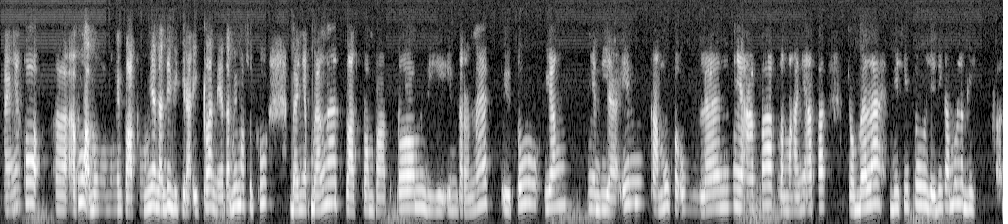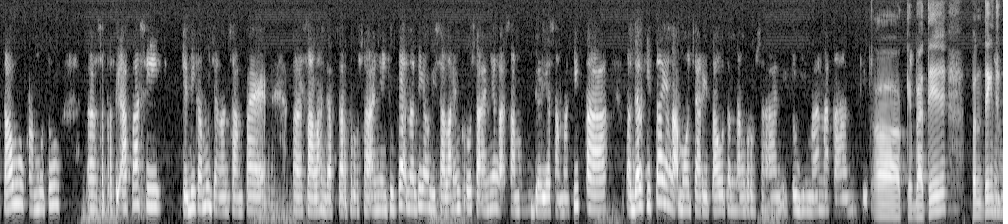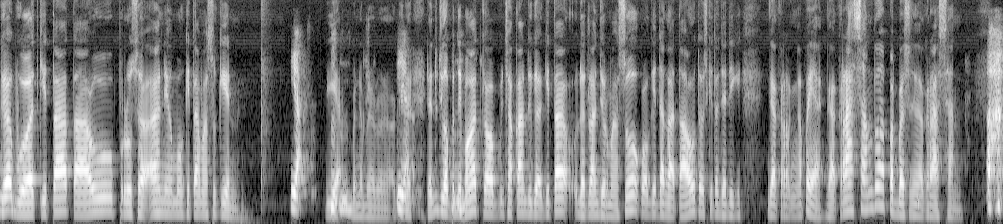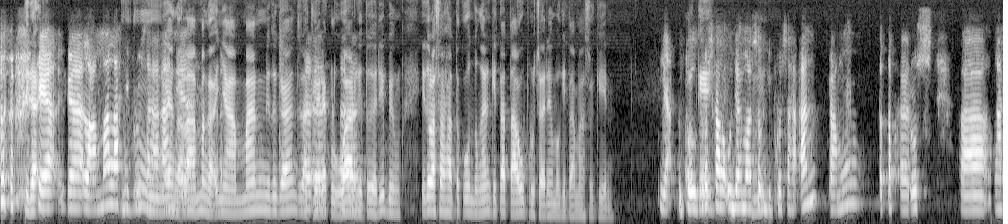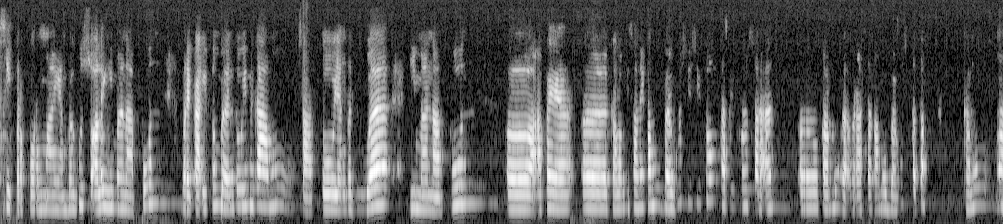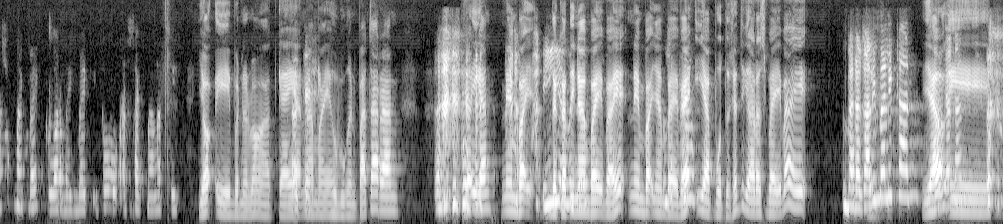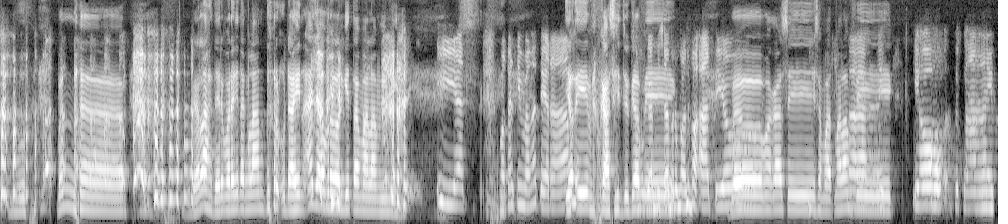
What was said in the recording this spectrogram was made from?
kayaknya kok uh, aku nggak mau ngomongin platformnya nanti dikira iklan ya tapi maksudku banyak banget platform-platform di internet itu yang nyediain kamu keunggulannya apa kelemahannya apa cobalah di situ jadi kamu lebih tahu kamu tuh uh, seperti apa sih jadi kamu jangan sampai uh, salah daftar perusahaannya juga nanti yang disalahin perusahaannya nggak sama budaya sama kita. Padahal kita yang nggak mau cari tahu tentang perusahaan itu gimana kan. Gitu. Oke, berarti penting hmm. juga buat kita tahu perusahaan yang mau kita masukin. Iya. Iya, benar-benar. Oke. Iya. Dan itu juga penting hmm. banget kalau misalkan juga kita udah telanjur masuk, kalau kita nggak tahu terus kita jadi nggak keren apa ya, nggak kerasan tuh apa bahasanya nggak kerasan? tidak kayak nggak lama lah di perusahaan hmm, ya nggak ya. lama nggak nyaman gitu kan terus akhirnya keluar gitu. Jadi itulah salah satu keuntungan kita tahu perusahaan yang mau kita masukin. Ya betul. Okay. terus kalau udah masuk hmm. di perusahaan kamu tetap harus uh, ngasih performa yang bagus. Soalnya gimana pun mereka itu bantuin kamu. Satu. Yang kedua gimana pun uh, apa ya uh, kalau misalnya kamu bagus di situ tapi perusahaan uh, kamu nggak merasa kamu bagus tetap kamu masuk baik-baik keluar baik-baik itu resep banget sih. Yo eh bener banget. Kayak okay. namanya hubungan pacaran. Yo kan? Nembak iya, deketin yang baik-baik nembaknya baik-baik iya putusnya juga harus baik-baik. Barangkali balikan. Ya iya kan? bener. Udahlah daripada kita ngelantur udahin aja obrolan kita malam ini. Iya, makasih banget ya Ram. Yo, iya, makasih juga Semoga bisa bermanfaat yo. Bo, makasih. Selamat malam, Fik. Yo, good night.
